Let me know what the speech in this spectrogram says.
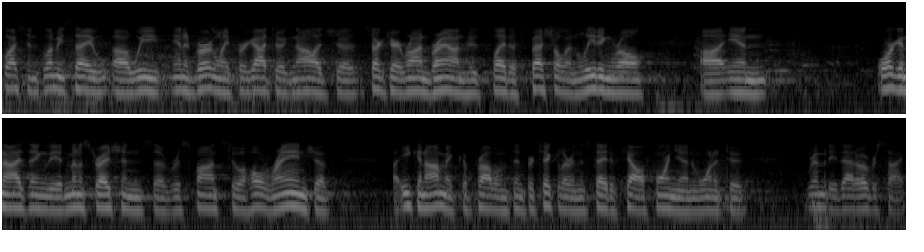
questions. Let me say uh, we inadvertently forgot to acknowledge uh, Secretary Ron Brown, who's played a special and leading role uh, in organizing the administration's uh, response to a whole range of uh, economic problems, in particular in the state of California, and wanted to remedy that oversight.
